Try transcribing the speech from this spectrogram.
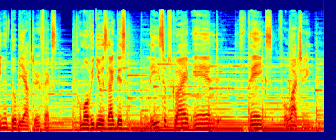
in Adobe After Effects. For more videos like this, please subscribe and thanks for watching.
